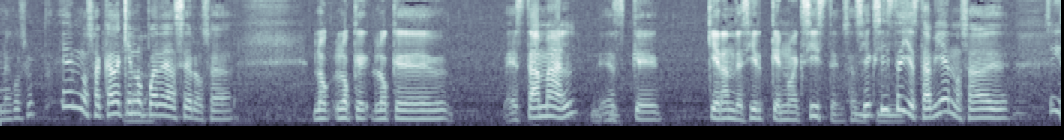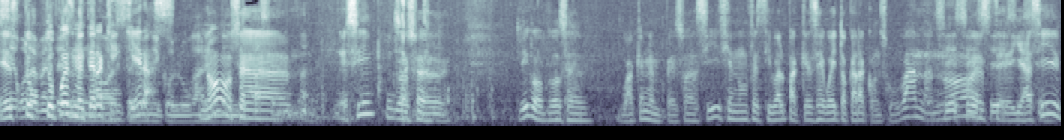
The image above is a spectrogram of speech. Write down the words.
negocio. Bien, o sea, cada quien lo puede hacer, o sea, lo, lo, que, lo que está mal es que quieran decir que no existe. O sea, sí existe y está bien. O sea, tú, puedes meter a quien quieras. ¿No? O sea, eh, sí. O sea, digo, o sea, Wacken empezó así, siendo un festival para que ese güey tocara con su banda, ¿no? este, y así.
